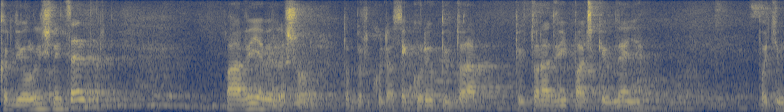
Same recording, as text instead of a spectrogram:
кардіологічний центр, а виявили, що туберкульоз. Я курив півтора, півтора-дві пачки в день. Потім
